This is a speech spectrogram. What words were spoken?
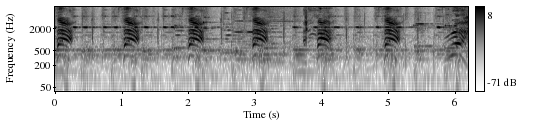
Ha! Ha! Ha! Ha! Ha! Ha! Rah!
